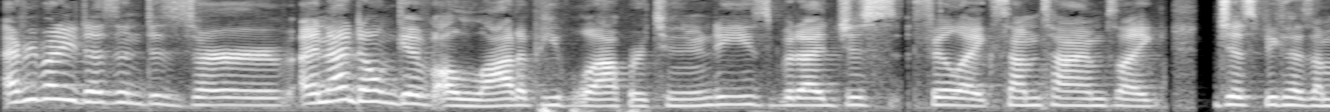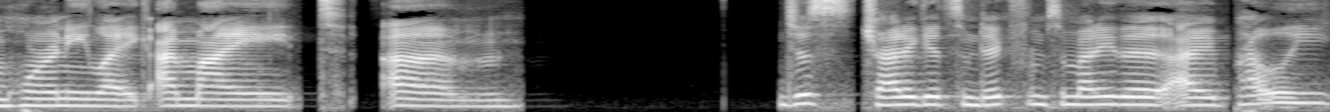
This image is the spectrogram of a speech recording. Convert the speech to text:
everybody doesn't deserve and I don't give a lot of people opportunities, but I just feel like sometimes like just because I'm horny, like I might um just try to get some dick from somebody that I probably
